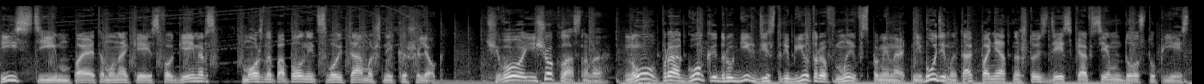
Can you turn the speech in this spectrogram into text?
и Steam, поэтому на Case for Gamers можно пополнить свой тамошний кошелек. Чего еще классного? Ну, про GOG и других дистрибьюторов мы вспоминать не будем, и так понятно, что здесь ко всем доступ есть.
